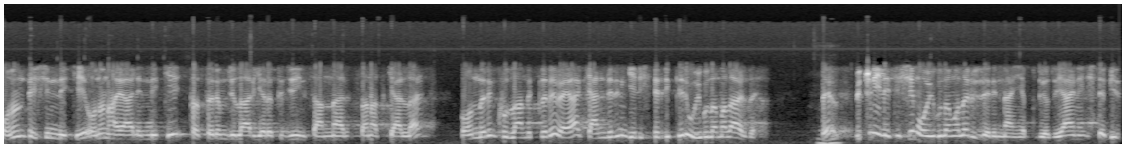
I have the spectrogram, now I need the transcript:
onun peşindeki onun hayalindeki tasarımcılar, yaratıcı insanlar, sanatkarlar onların kullandıkları veya kendilerinin geliştirdikleri uygulamalardı. Ve bütün iletişim o uygulamalar üzerinden yapılıyordu. Yani işte biz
